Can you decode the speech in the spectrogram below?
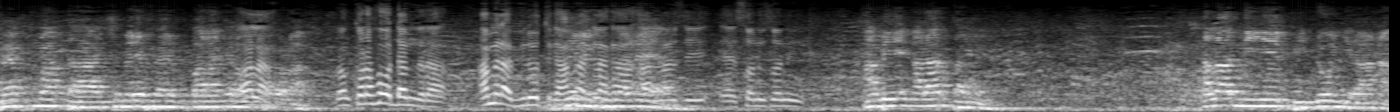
Mɛ kuma ta sɛbɛn fɛ baarakɛ wala dɔn kɔrɔfɔw daminɛra an bɛna video tigɛ an bɛna tila ka lanse eh, sɔni sɔni an bɛ ala tanu ala min ye bi don jira an na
